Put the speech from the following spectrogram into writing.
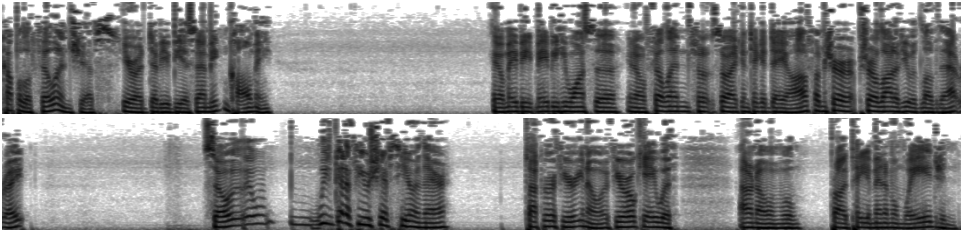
couple of fill-in shifts here at WBSM, he can call me. You know, maybe maybe he wants to you know fill in so, so I can take a day off. I'm sure I'm sure a lot of you would love that, right? So we've got a few shifts here and there. Tucker, if you're, you know, if you're okay with, I don't know, we'll probably pay you minimum wage, and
